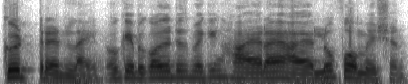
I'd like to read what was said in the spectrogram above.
good trend line. Okay, because it is making higher high, higher low formation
